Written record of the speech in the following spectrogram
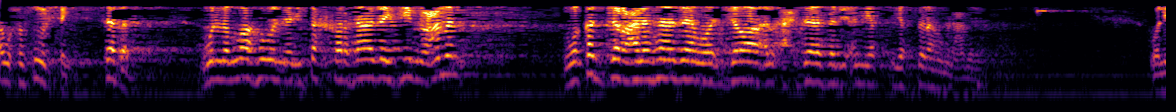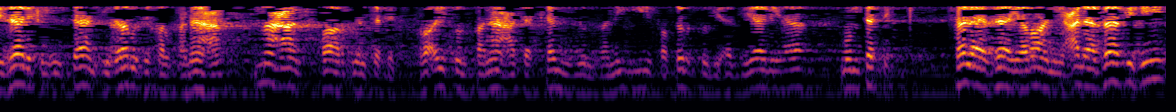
أو حصول شيء. سبب. ولا الله هو الذي سخر هذا يجيب له عمل؟ وقدر على هذا وجراء الأحداث بأن يفصله من عمله. ولذلك الإنسان إذا رزق القناعة ما عاد صار يلتفت رأيت القناعة كنز الغني فصرت بأذيالها ممتسك. فلا ذا يراني على بابه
